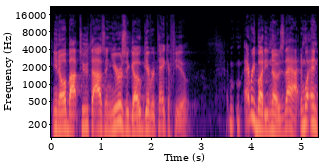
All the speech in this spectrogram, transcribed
you know, about 2,000 years ago, give or take a few. Everybody knows that. And,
